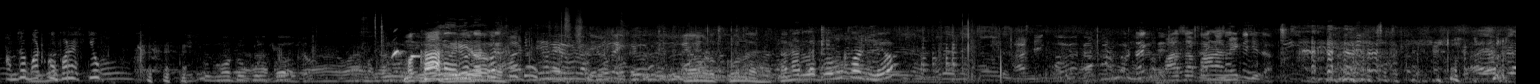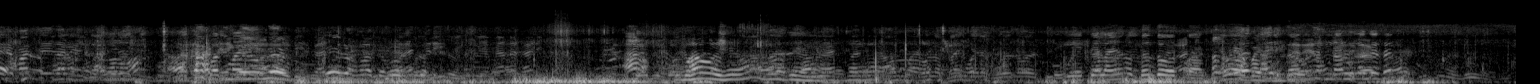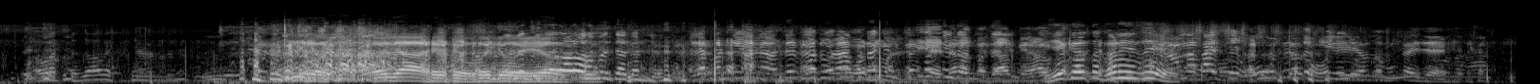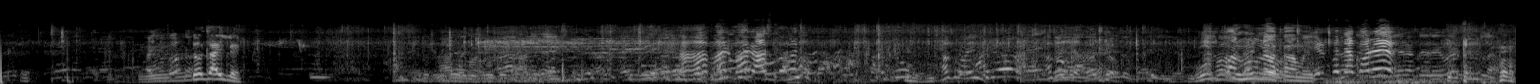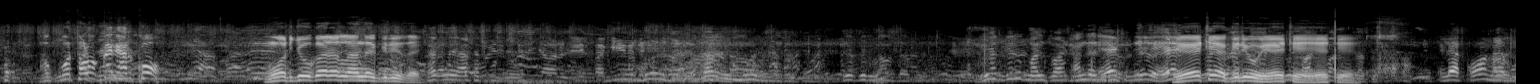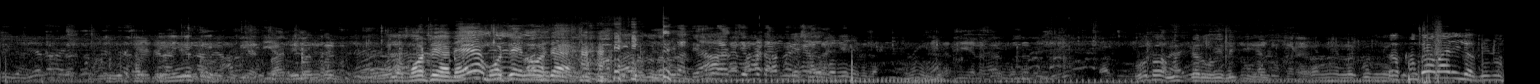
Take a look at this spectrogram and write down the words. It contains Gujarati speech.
આમ તો બટકો ભરે કેવું? મખા એવડો ખોલે. તને એટલે પેલું પડ લ્યો. પેલા એનો ધંધો અવાજ તો ઘણી છે તો જાય કોથળો કરી હરખો મોટજું કરે એટલે અંદર ગીરી જાય. હેઠે ગીર્યું, હેઠે હેઠે. એટલે કોણ હે મોઢે અડે મોઢે નો જાય ખંભા મારી લ્યો બીજું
